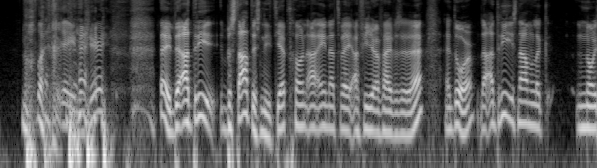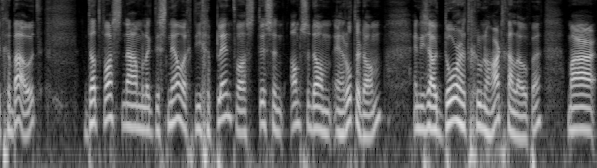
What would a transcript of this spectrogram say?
nog nooit gerealiseerd. Nee, de A3 bestaat dus niet. Je hebt gewoon A1, A2, A4, A5 hè? en door. De A3 is namelijk nooit gebouwd. Dat was namelijk de snelweg die gepland was tussen Amsterdam en Rotterdam. En die zou door het Groene Hart gaan lopen. Maar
